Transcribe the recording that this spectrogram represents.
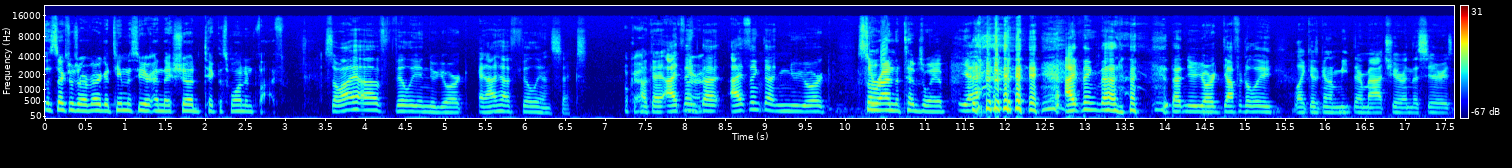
the Sixers are a very good team this year, and they should take this one in five. So I have Philly in New York, and I have Philly in six. Okay. Okay, I think Alright. that I think that New York. Riding the Thibs wave. Yeah, I think that that New York definitely like is gonna meet their match here in this series,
